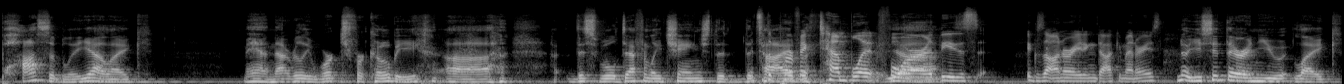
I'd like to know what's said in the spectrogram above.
Possibly, yeah. Like, man, that really worked for Kobe. Uh, this will definitely change the the It's the perfect template for Yeah. these exonerating documentaries. No, you sit there and you like,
